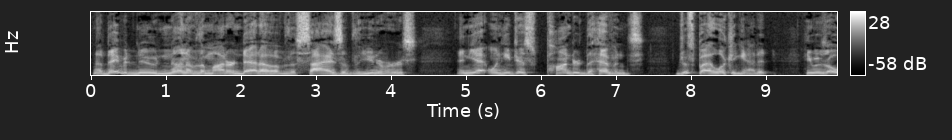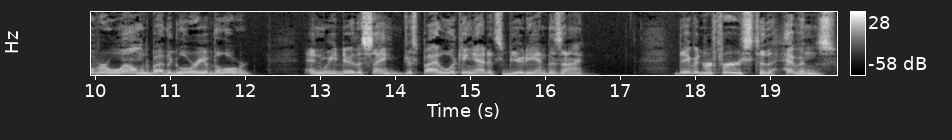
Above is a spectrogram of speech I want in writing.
Now, David knew none of the modern data of the size of the universe, and yet when he just pondered the heavens, just by looking at it, he was overwhelmed by the glory of the Lord. And we do the same just by looking at its beauty and design. David refers to the heavens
